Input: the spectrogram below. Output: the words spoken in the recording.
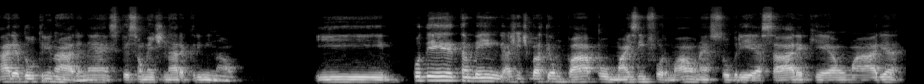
área doutrinária, né, especialmente na área criminal. E poder também a gente bater um papo mais informal, né, sobre essa área que é uma área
